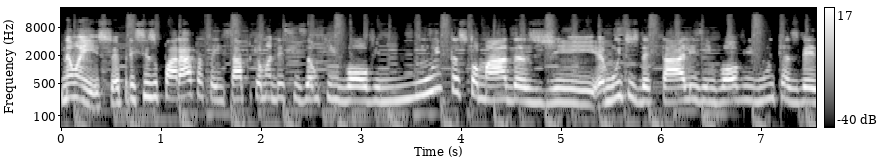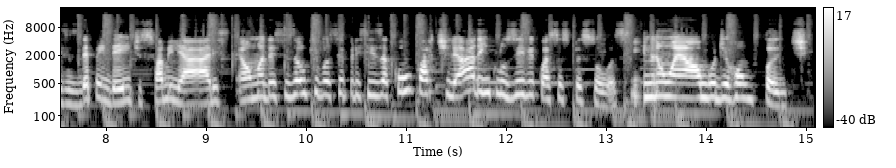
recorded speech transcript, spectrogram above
Não é isso. É preciso parar para pensar porque é uma decisão que envolve muitas tomadas de é, muitos detalhes, envolve muitas vezes dependentes, familiares. É uma decisão que você precisa compartilhar, inclusive com essas pessoas. E não é algo de rompante.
